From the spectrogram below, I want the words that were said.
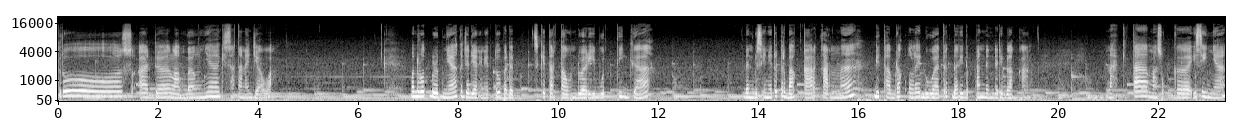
Terus ada lambangnya kisah tanah Jawa. Menurut blurbnya, kejadian ini tuh pada sekitar tahun 2003 dan bus ini tuh terbakar karena ditabrak oleh dua truk dari depan dan dari belakang. Nah, kita masuk ke isinya.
